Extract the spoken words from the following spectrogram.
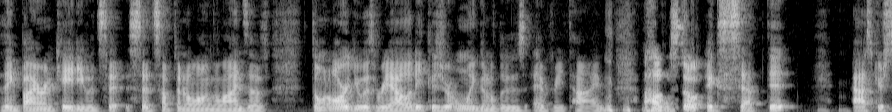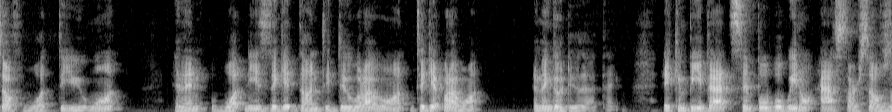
I think Byron Katie would say, said something along the lines of, don't argue with reality because you're only going to lose every time. um, so accept it. Mm-hmm. Ask yourself, what do you want? and then what needs to get done to do what I want to get what I want, and then go do that thing. It can be that simple, but we don't ask ourselves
